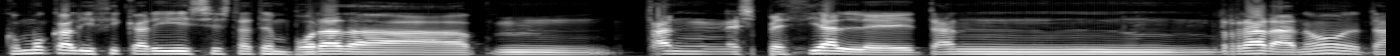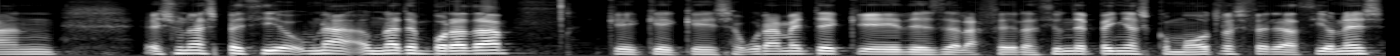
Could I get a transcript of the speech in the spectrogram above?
¿cómo calificaréis esta temporada mm, tan especial, eh, tan rara, ¿no? Tan es una especie, una, una temporada que, que, que, seguramente que desde la Federación de Peñas como otras federaciones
